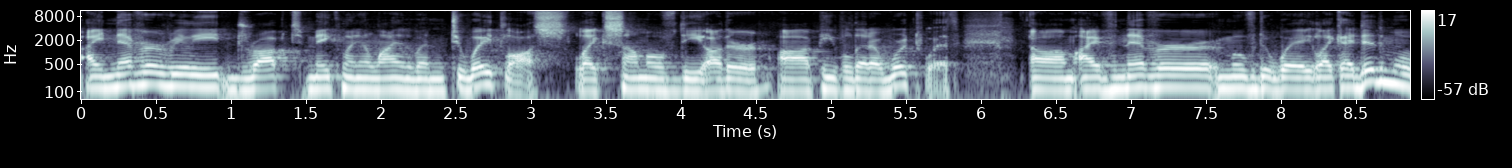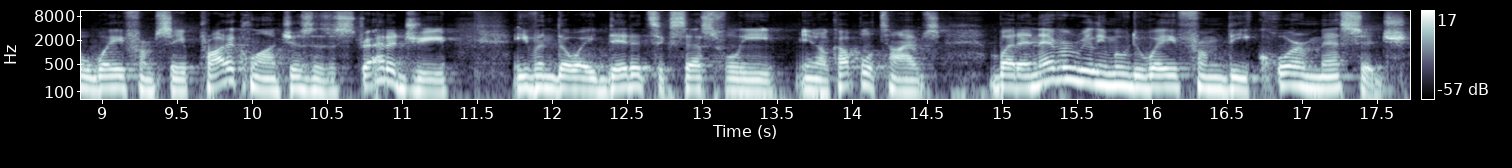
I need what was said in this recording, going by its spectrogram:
I never really dropped make money online and went to weight loss like some of the other uh, people that I worked with. Um, I've never moved away like I did move away from say product launches as a strategy, even though I did it successfully you know a couple of times. But I never really moved away from the core message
